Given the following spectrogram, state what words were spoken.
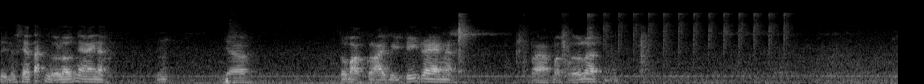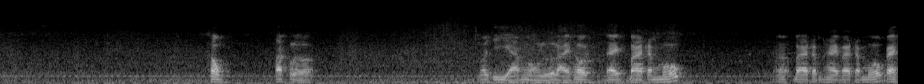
Thì nó sẽ tắt lửa lớn ngay nè. Giờ, tôi bật lại vị trí rang nè, và bật lửa lên. Không, tắt lửa. Nó chỉ giảm ngọn lửa lại thôi. Đây 301 đó, 320 301 đây.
